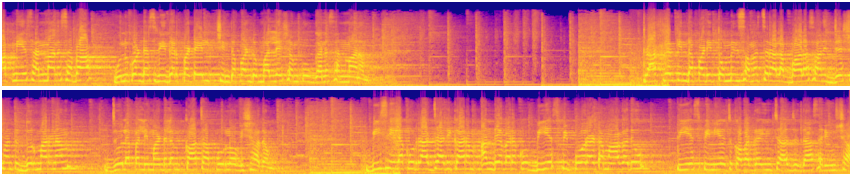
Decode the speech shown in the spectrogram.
ఆత్మీయ సన్మాన సభ. ఉనుకొండ శ్రీధర్ పటేల్ చింతపండు మల్లేశంకు ఘన సన్మానం. ట్రాక్టర్ కింద పడి తొమ్మిది సంవత్సరాల బాలసాని జశ్వంత్ దుర్మరణం. జూలపల్లి మండలం కాచాపూర్లో విషాదం. బీసీలకు రాజ్యాధికారం అందే వరకు బీఎస్పీ పోరాటం ఆగదు. పీఎస్పీ నియోజకవర్గ ఇన్ఛార్జ్ దాసరి ఉషా.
